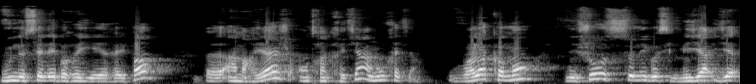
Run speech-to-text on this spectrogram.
vous ne célébrerez pas euh, un mariage entre un chrétien et un non-chrétien. Voilà comment les choses se négocient. Mais il y a, y, a,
